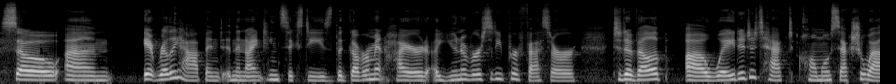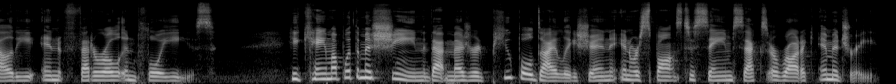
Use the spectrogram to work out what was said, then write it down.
So um it really happened in the 1960s. The government hired a university professor to develop a way to detect homosexuality in federal employees. He came up with a machine that measured pupil dilation in response to same sex erotic imagery.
